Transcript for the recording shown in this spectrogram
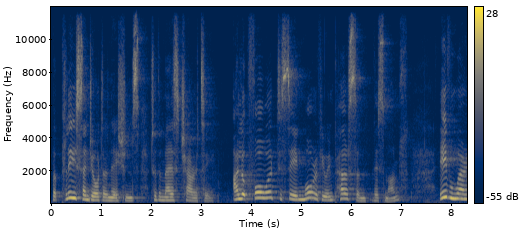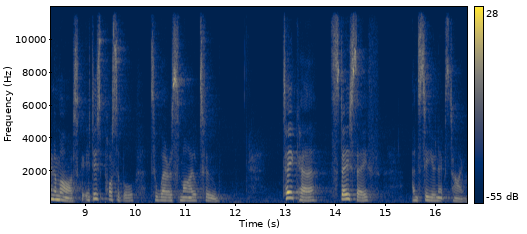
but please send your donations to the Mayor's charity. I look forward to seeing more of you in person this month. Even wearing a mask, it is possible to wear a smile too. Take care, stay safe, and see you next time.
